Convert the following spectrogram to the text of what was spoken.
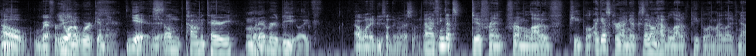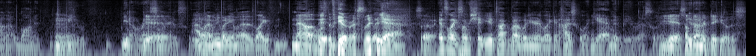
I'll referee. you want to work in there yeah, Yeah. some commentary, Mhm. whatever it be. Like I want to do something wrestling. And I think that's different from a lot of people. I guess growing up, because I don't have a lot of people in my life now that wanted to Mm. be, you know, Yeah, wrestlers. I don't have anybody in my life now that wants to be a wrestler. Yeah, So it's like some shit you talk about when you're like in high school. Like, yeah, I'm gonna be a wrestler. yeah, something You know? ridiculous.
